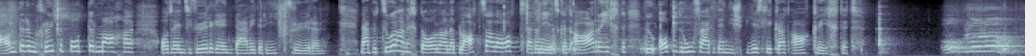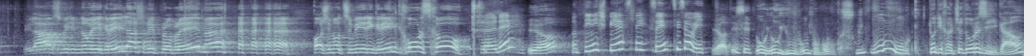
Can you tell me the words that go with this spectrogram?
anderem Kräuterbutter machen oder wenn Sie Führung haben, den wieder eingefrieren. Nebenzu habe ich hier noch einen Blattsalat, den ich jetzt gerade anrichten, weil oben drauf werden dann die Spießli gerade angerichtet. Läuft's mit dem neuen Grill? Hast du ein Problem? Kannst du mal zu mir in den Grillkurs kommen? René? Ja. Und deine Spießli, sind sie soweit? Ja, die sind. Ui, ui, ui, ui, ui. Du, die können schon durch sein, gell?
